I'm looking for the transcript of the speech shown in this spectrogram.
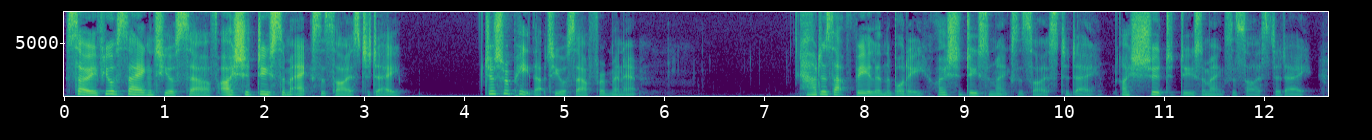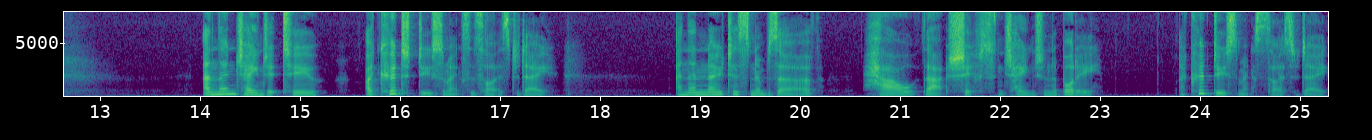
So if you're saying to yourself, I should do some exercise today, just repeat that to yourself for a minute. How does that feel in the body? I should do some exercise today. I should do some exercise today. And then change it to I could do some exercise today. And then notice and observe how that shifts and changes in the body. I could do some exercise today.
